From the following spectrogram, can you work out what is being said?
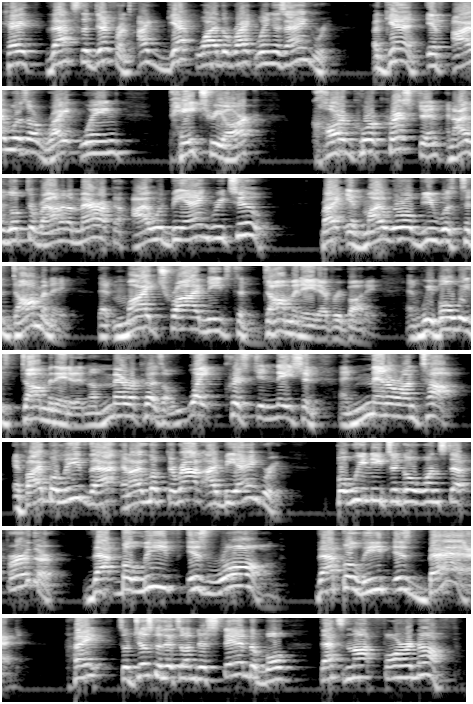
Okay? That's the difference. I get why the right wing is angry. Again, if I was a right wing patriarch, hardcore Christian, and I looked around in America, I would be angry too, right? If my worldview was to dominate, that my tribe needs to dominate everybody. And we've always dominated, and America is a white Christian nation, and men are on top. If I believed that and I looked around, I'd be angry. But we need to go one step further. That belief is wrong. That belief is bad right? So just because it's understandable, that's not far enough.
